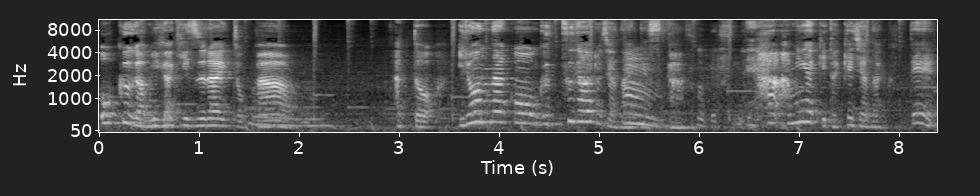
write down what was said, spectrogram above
奥が磨きづらいとか、あといろんなこうグッズがあるじゃないですか、そうですでね。歯歯磨きだけじゃなくて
